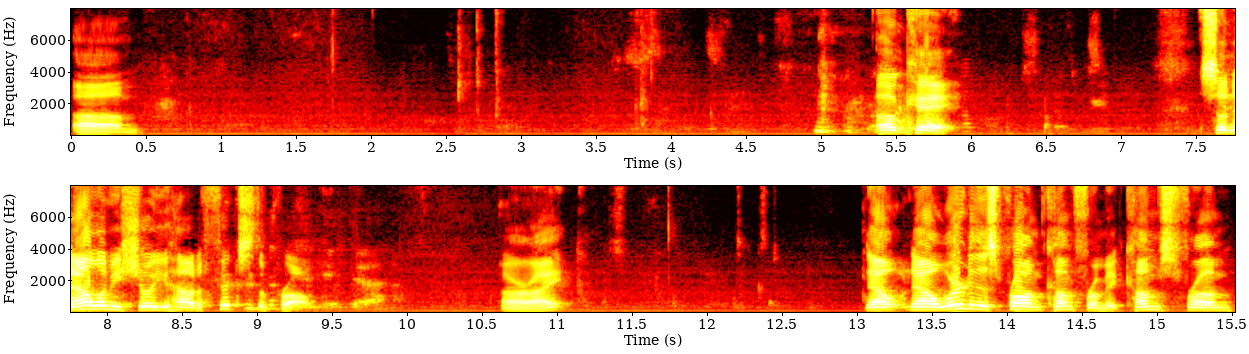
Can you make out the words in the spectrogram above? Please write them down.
Um, okay. So now let me show you how to fix the problem. All right. Now, now, where did this problem come from? It comes from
